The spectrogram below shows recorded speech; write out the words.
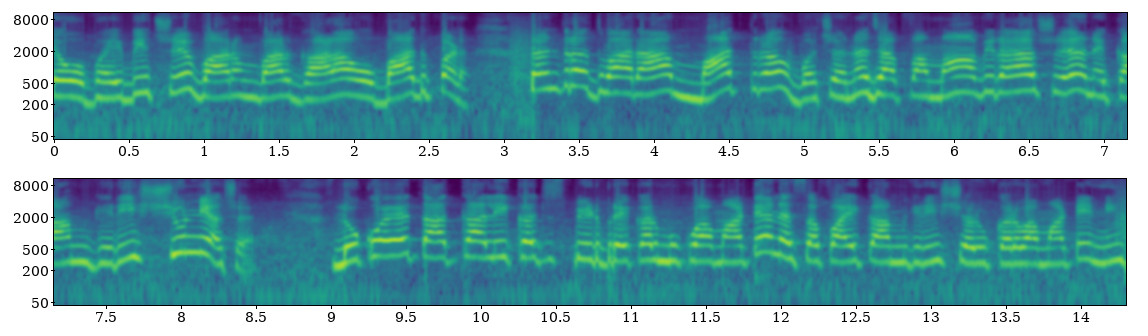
તેઓ ભયભીત છે. વારંવાર ગાળાઓ બાદ પણ તંત્ર દ્વારા માત્ર વચન જ આપવામાં આવી રહ્યા છે અને કામગીરી શૂન્ય છે. લોકોએ તાત્કાલિક જ સ્પીડ બ્રેકર મૂકવા માટે અને સફાઈ કામગીરી શરૂ કરવા માટેની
